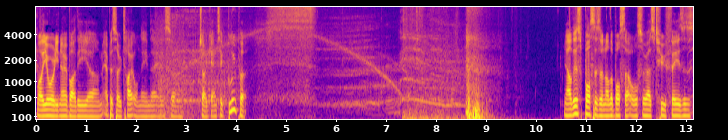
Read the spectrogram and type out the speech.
Well, you already know by the um, episode title name that is uh, gigantic blooper. now this boss is another boss that also has two phases.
